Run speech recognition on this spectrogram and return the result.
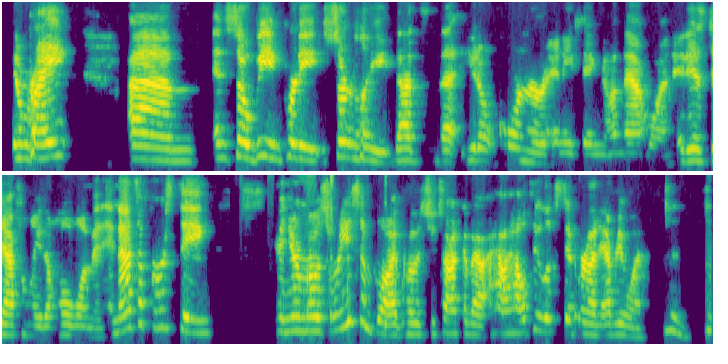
right? Um, and so being pretty, certainly that's that you don't corner anything on that one. It is definitely the whole woman. And that's the first thing in your most recent blog post, you talk about how healthy looks different on everyone.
